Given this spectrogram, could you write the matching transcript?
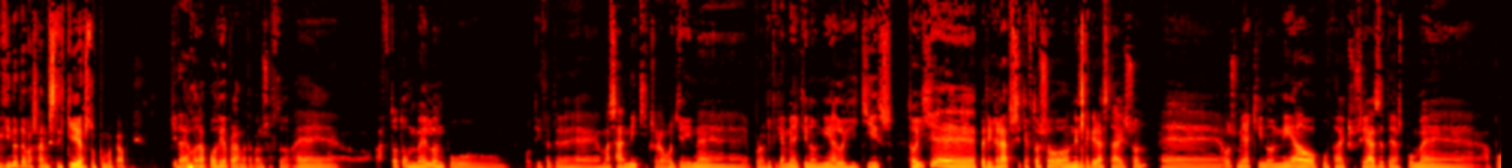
γίνεται βασανιστική, ας το πούμε κάπως. Κοίτα, έχω να πω δύο πράγματα πάνω σε αυτό. Ε, αυτό το μέλλον που υποτίθεται μας ανήκει, ξέρω εγώ, και είναι, πρόκειται για μια κοινωνία λογικής, το είχε περιγράψει και αυτός ο Νίλ Τεγκράς Τάισον ε, ως μια κοινωνία όπου θα εξουσιάζεται, ας πούμε, από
